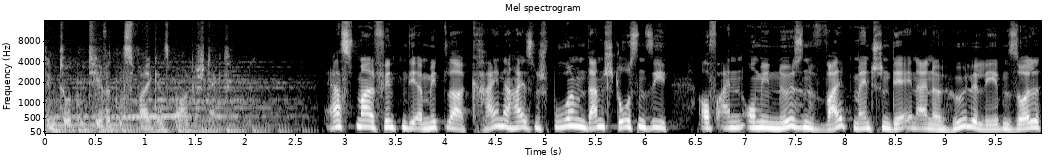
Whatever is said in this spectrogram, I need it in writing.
Dem toten Tier wird ein Zweig ins Maul gesteckt. Erstmal finden die Ermittler keine heißen Spuren, dann stoßen sie auf einen ominösen Waldmenschen, der in einer Höhle leben soll.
